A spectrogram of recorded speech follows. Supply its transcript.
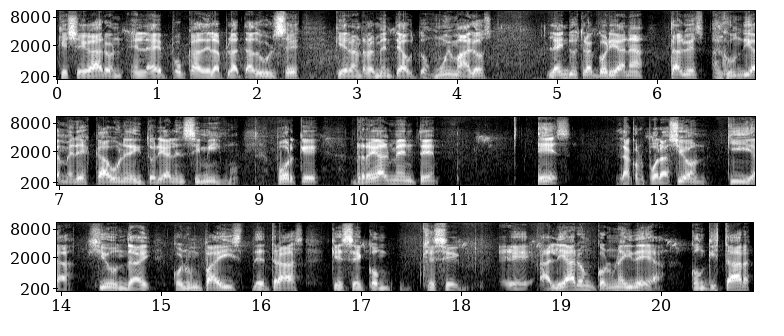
que llegaron en la época de la plata dulce, que eran realmente autos muy malos. La industria coreana tal vez algún día merezca un editorial en sí mismo, porque realmente es la corporación Kia, Hyundai, con un país detrás que se, que se eh, aliaron con una idea, conquistar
